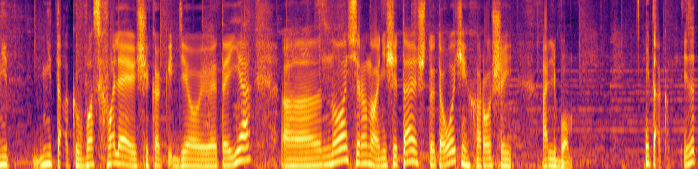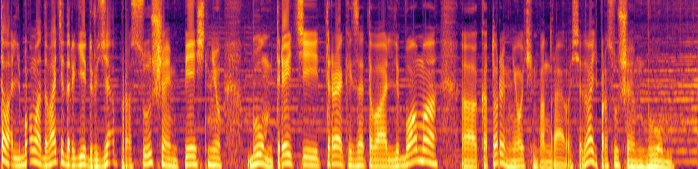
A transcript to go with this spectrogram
не, не так восхваляюще, как делаю это я, э, но все равно они считают, что это очень хороший альбом. Итак, из этого альбома давайте, дорогие друзья, прослушаем песню Boom, третий трек из этого альбома, э, который мне очень понравился. Давайте прослушаем Boom. Ah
